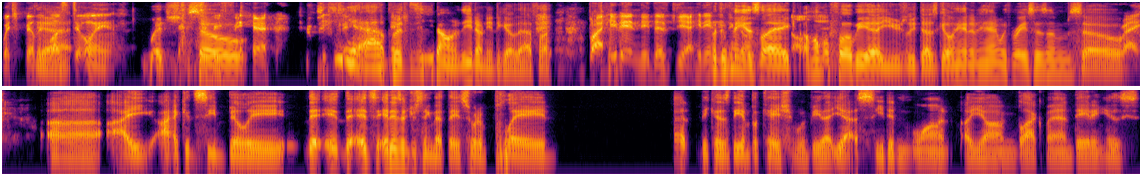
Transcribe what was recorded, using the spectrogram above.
which Billy Yeah. was doing. Which so fair. To be fair. yeah, but you don't you don't need to go that far. but he didn't need to. Yeah, he didn't. But the thing is, like, homophobia usually does go hand in hand with racism. So, right. uh, I I could see Billy. It, it, it's it is interesting that they sort of played because the implication would be that yes, he didn't want a young black man dating his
